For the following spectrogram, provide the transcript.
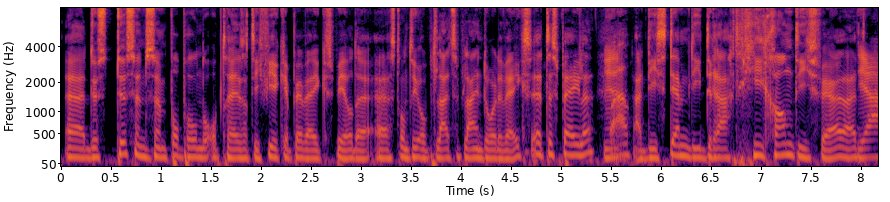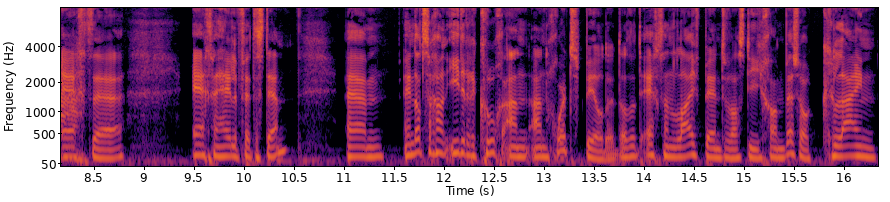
Eh, dus tussen zijn popronde optreden dat hij vier keer per week speelde, stond hij op het Leidseplein door de week te spelen. Ja. Nou, die stem die draagt gigantisch ver. Hij heeft Ja. echt, eh, echt een hele vette stem. Ehm, en dat ze gewoon iedere kroeg aan, aan Gort speelden. Dat het echt een live band was die gewoon best wel klein,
